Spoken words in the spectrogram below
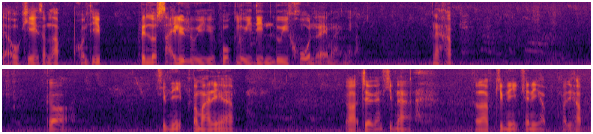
จะโอเคสำหรับคนที่เป็นรถสายลุยๆ พวกลุยดินลุยโคลนอะไรมาเงี้ยนะครับ ก็คลิปนี้ประมาณนี้ครับ ก็เจอกันคลิปหน้าสำหรับคลิปนี้แค่นี้ครับสวัสดีครับ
